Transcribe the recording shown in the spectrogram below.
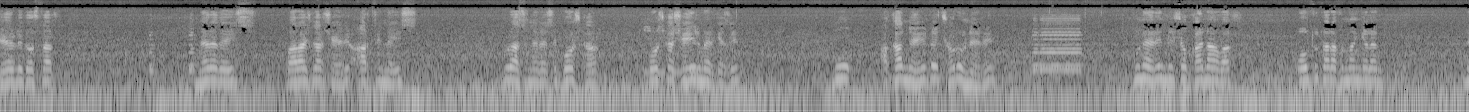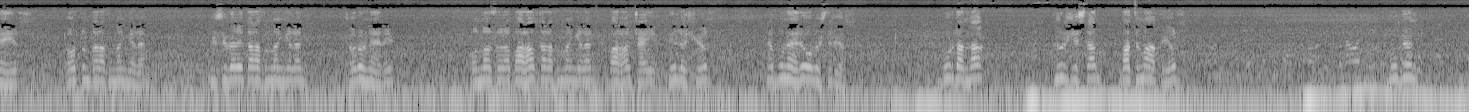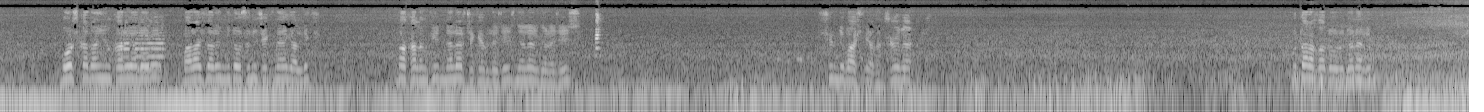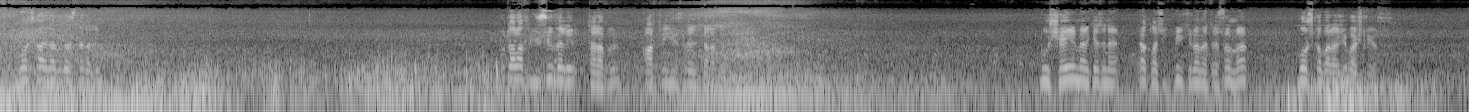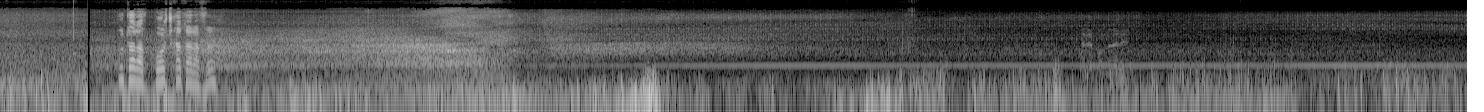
Değerli dostlar, neredeyiz? Barajlar şehri Artvin'deyiz. Burası neresi? Borçka. Borçka şehir merkezi. Bu akan nehir de Çoruh Nehri. Bu nehrin birçok kaynağı var. Oltu tarafından gelen nehir, Tortum tarafından gelen, Yusufeli tarafından gelen Çoruh Nehri, ondan sonra Barhal tarafından gelen Barhal çayı birleşiyor ve bu nehri oluşturuyor. Buradan da Gürcistan batıma akıyor. Bugün Borçka'dan yukarıya doğru barajların videosunu çekmeye geldik. Bakalım ki neler çekebileceğiz, neler göreceğiz. Şimdi başlayalım. Şöyle bu tarafa doğru dönelim. Borçka'yla bir gösterelim. Bu taraf Yusufeli tarafı. Artvin Yusufeli tarafı. Bu şehir merkezine yaklaşık bir kilometre sonra Borçka Barajı başlıyor. Bu taraf Borçka tarafı.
